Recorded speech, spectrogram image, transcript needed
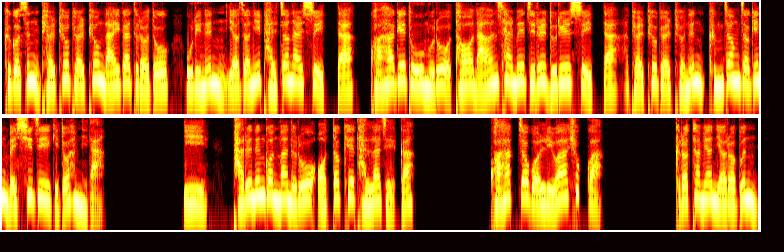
그것은 별표 별표 나이가 들어도 우리는 여전히 발전할 수 있다. 과학의 도움으로 더 나은 삶의 질을 누릴 수 있다. 별표 별표는 긍정적인 메시지이기도 합니다. 2. 바르는 것만으로 어떻게 달라질까? 과학적 원리와 효과. 그렇다면 여러분,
